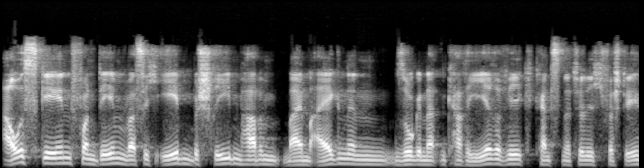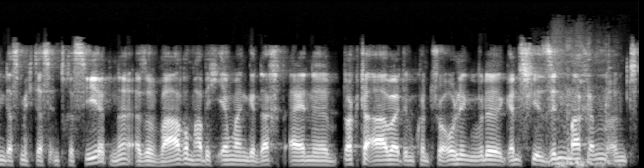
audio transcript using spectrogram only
ausgehend von dem, was ich eben beschrieben habe, mit meinem eigenen sogenannten Karriereweg, kannst du natürlich verstehen, dass mich das interessiert. Ne? Also warum habe ich irgendwann gedacht, eine Doktorarbeit im Controlling würde ganz viel Sinn machen? Und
